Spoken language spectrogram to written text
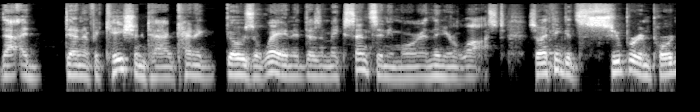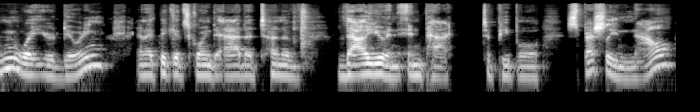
That identification tag kind of goes away and it doesn't make sense anymore and then you're lost. So I think it's super important what you're doing and I think it's going to add a ton of value and impact to people especially now.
